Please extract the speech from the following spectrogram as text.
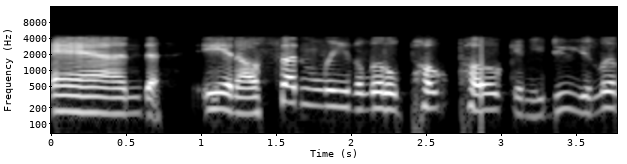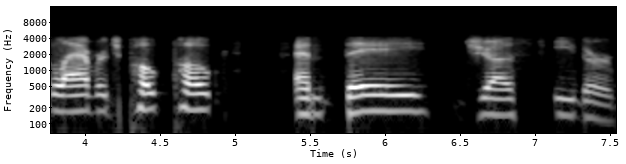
And you know suddenly the little poke poke and you do your little average poke poke and they just either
